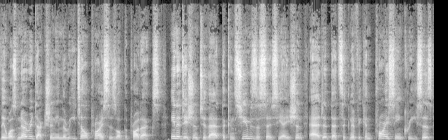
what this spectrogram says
there was no reduction in the retail prices of the products. In addition to that, the Consumers Association added that significant price increases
